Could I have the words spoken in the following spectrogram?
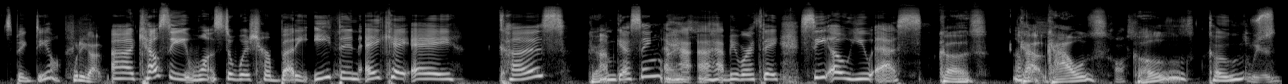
it's a big deal. What do you got? Uh, Kelsey wants to wish her buddy Ethan, aka Cuz, Okay. I'm guessing, a, ha- a happy birthday. C O U S. Cuz Cow- cows, cows. Cuz. Weird.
